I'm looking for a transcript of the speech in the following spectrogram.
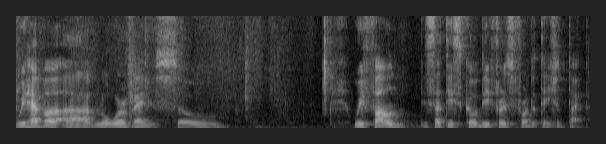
we have a, a lower values. So we found statistical difference for the tension type.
